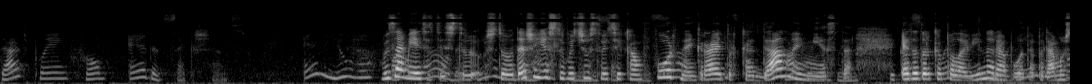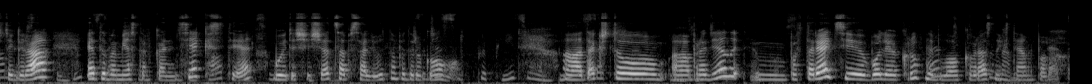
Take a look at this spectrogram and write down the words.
Start playing from added sections. Вы заметите, что, что даже если вы чувствуете комфортно, играя только данное место, это только половина работы, потому что игра этого места в контексте будет ощущаться абсолютно по-другому. А, так что а, проделай, повторяйте более крупный блок в разных темпах.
